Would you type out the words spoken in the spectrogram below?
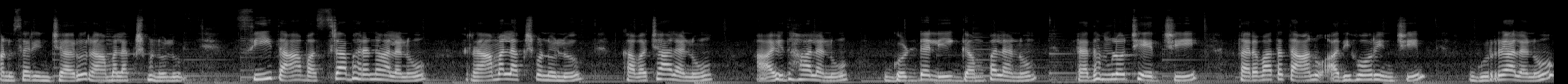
అనుసరించారు రామలక్ష్మణులు. సీత వస్త్రాభరణాలను రామలక్ష్మణులు కవచాలను ఆయుధాలను గొడ్డలి గంపలను రథంలో చేర్చి తర్వాత తాను అధిహోరించి గుర్రాలను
